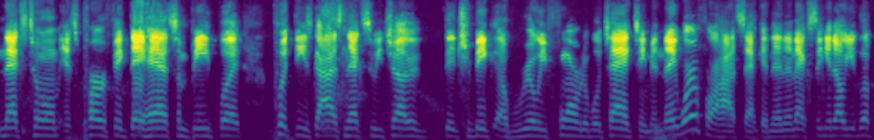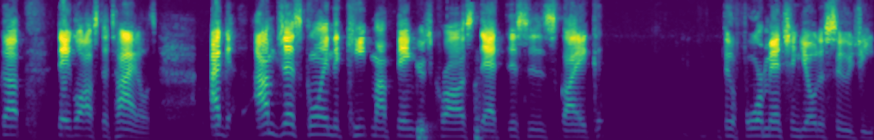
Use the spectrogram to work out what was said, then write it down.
next to him. It's perfect. They had some beef, but put these guys next to each other. It should be a really formidable tag team. And they were for a hot second. And the next thing you know, you look up, they lost the titles. I, I'm just going to keep my fingers crossed that this is like the aforementioned Yota Tsuji.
